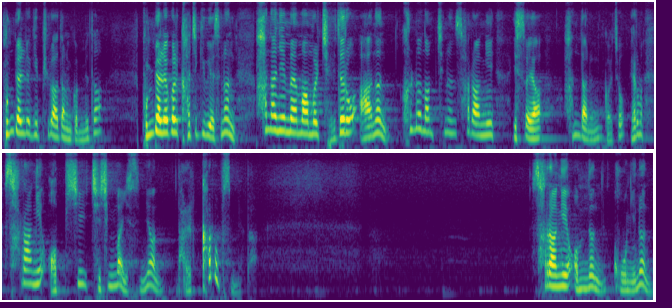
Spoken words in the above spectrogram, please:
분별력이 필요하다는 겁니다. 분별력을 가지기 위해서는 하나님의 마음을 제대로 아는 흘러넘치는 사랑이 있어야 한다는 거죠. 여러분 사랑이 없이 지식만 있으면 날카롭습니다. 사랑이 없는 공의는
